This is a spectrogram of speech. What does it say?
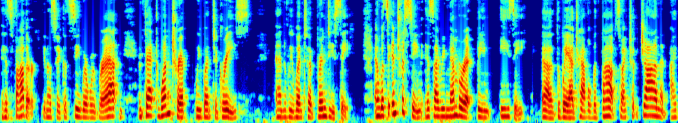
his father, you know, so you could see where we were at. In fact, one trip we went to Greece and we went to Brindisi. And what's interesting is I remember it being easy, uh, the way I traveled with Bob. So I took John and I,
